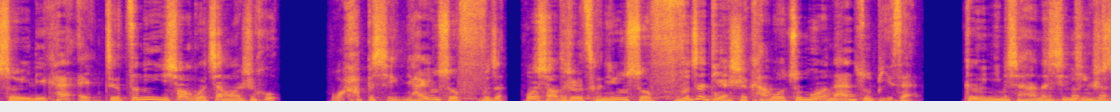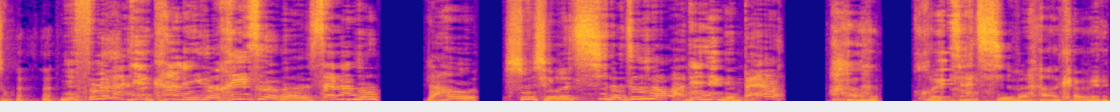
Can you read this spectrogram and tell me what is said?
手一离开，哎，这个增益效果降了之后，哇，不行，你还用手扶着。我小的时候曾经用手扶着电视看过中国男足比赛，各位你们想象的心情是什么？你扶了半天看了一个黑色的三分钟，然后输球了，气的真想把电线给掰了，活跃一下气氛啊，各位。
